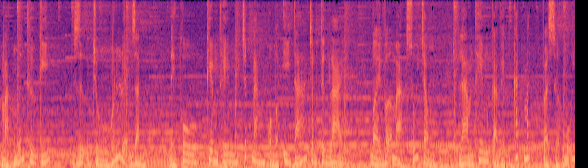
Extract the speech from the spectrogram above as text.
Mạc Nguyễn thư ký Dự trù huấn luyện dần Để cô kiêm thêm chức năng của một y tá trong tương lai Bởi vợ Mạc xúi chồng Làm thêm cả việc cắt mắt và sửa mũi,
